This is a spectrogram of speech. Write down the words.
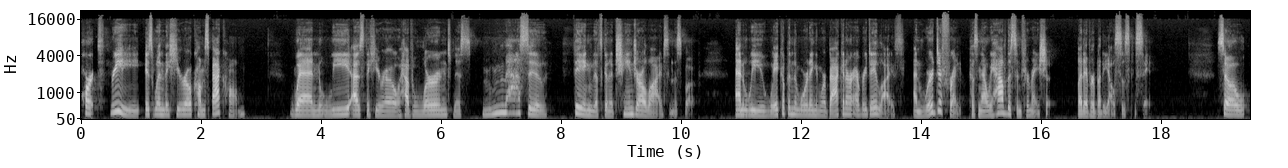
Part three is when the hero comes back home, when we, as the hero, have learned this massive thing that's going to change our lives in this book. And we wake up in the morning and we're back in our everyday life and we're different because now we have this information, but everybody else is the same. So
